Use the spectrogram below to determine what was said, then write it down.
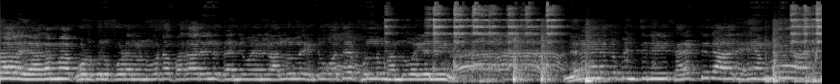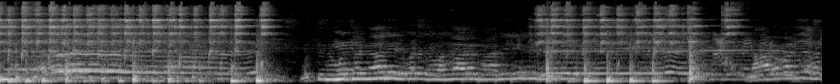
విశాల యాదమ్మ కొడుకులు కూడా నూట పదారేళ్ళు గన్నిపోయిన అల్లుల్లో ఇంటికి పోతే ఫుల్ మందు పోయని. నెల నెలకు పెంచిని కరెక్ట్ రారే అమ్మా ముచ్చం కానీ ఇవ్వడది బంగారం కానీ. నాగబడి అలా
